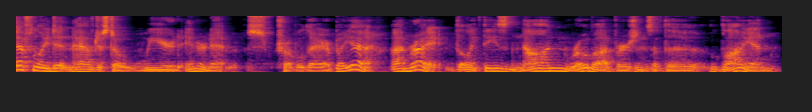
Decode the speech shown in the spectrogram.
Definitely didn't have just a weird internet trouble there, but yeah, I'm right. Like these non-robot versions of the lion,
